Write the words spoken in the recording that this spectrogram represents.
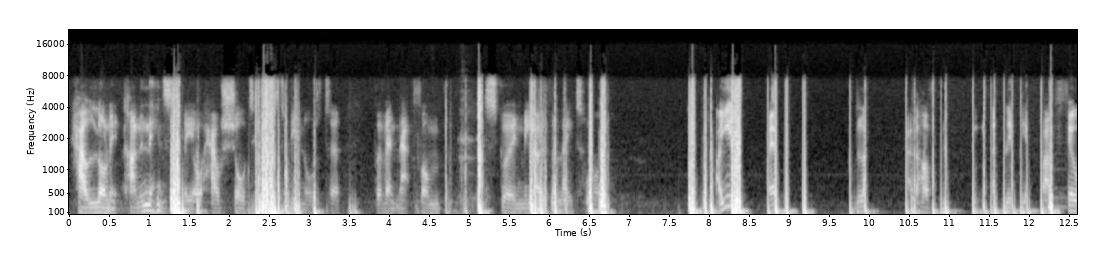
how long it kind of needs to be or how short it needs to be in order to prevent that from screwing me over later on. I use like the half like film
